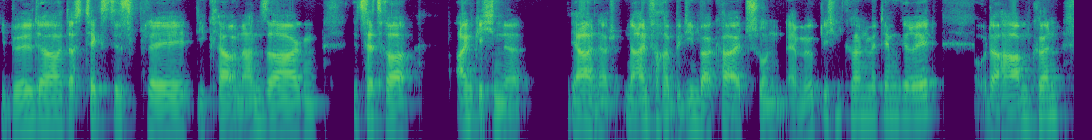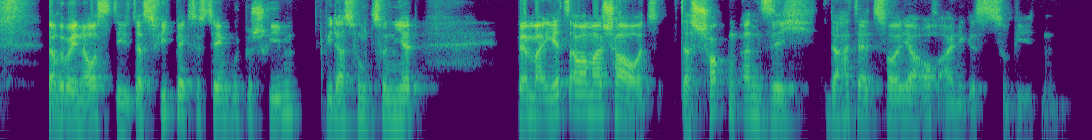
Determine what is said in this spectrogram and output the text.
die Bilder, das Textdisplay, die klaren Ansagen etc. eigentlich eine, ja, eine, eine einfache Bedienbarkeit schon ermöglichen können mit dem Gerät oder haben können. Darüber hinaus die, das Feedback-System gut beschrieben, wie das funktioniert. Wenn man jetzt aber mal schaut, das Schocken an sich, da hat der Zoll ja auch einiges zu bieten.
